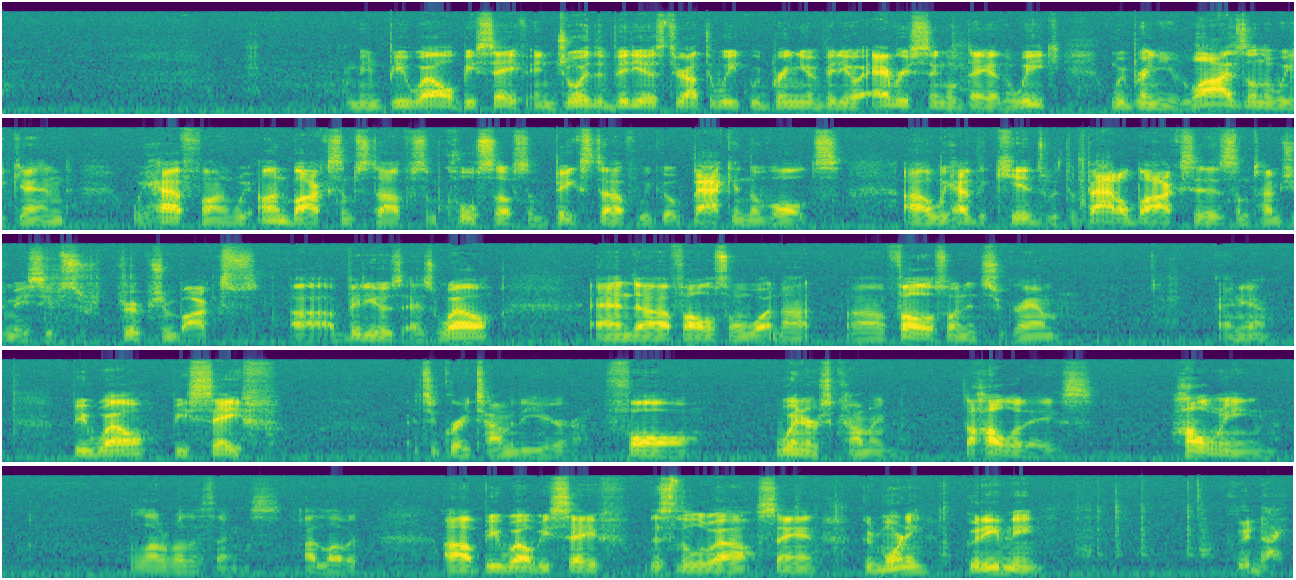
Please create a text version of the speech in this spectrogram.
I mean, be well, be safe. Enjoy the videos throughout the week. We bring you a video every single day of the week. We bring you lives on the weekend. We have fun. We unbox some stuff, some cool stuff, some big stuff. We go back in the vaults. Uh, we have the kids with the battle boxes. Sometimes you may see subscription box uh, videos as well. And uh, follow us on Whatnot. Uh, follow us on Instagram. And yeah, be well, be safe. It's a great time of the year. Fall, winter's coming, the holidays, Halloween, a lot of other things. I love it. Uh, be well, be safe. This is the Luau saying good morning, good evening, good night.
